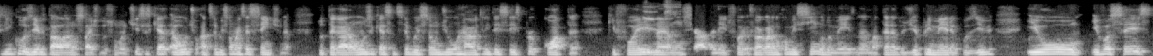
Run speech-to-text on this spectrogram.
que, inclusive, está lá no site do Sul Notícias, que é a, última, a distribuição mais recente, né? Do Tegar 11, que é essa distribuição de R$ 1,36 por cota, que foi né, anunciada ali, foi, foi, agora no comecinho do mês, né? Matéria do dia primeiro, inclusive. E, o, e vocês,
